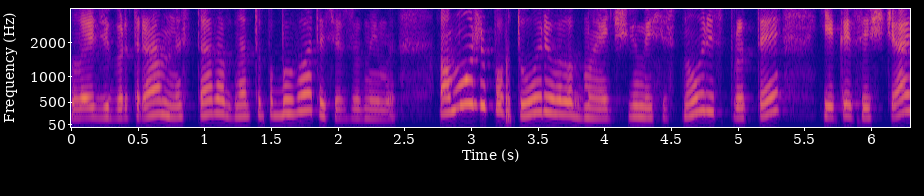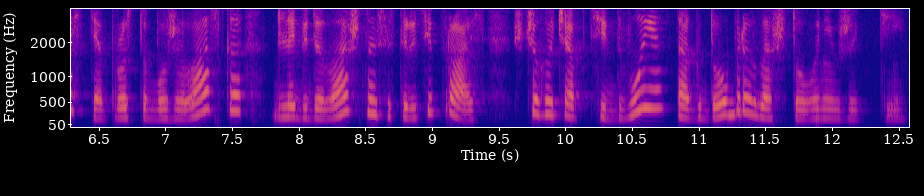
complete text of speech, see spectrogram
Леді Бертрам не стала б надто побиватися за ними, а може повторювала б маячню місіс Норріс про те, яке це щастя, просто божа ласка для бідолашної сестриці Прайс, що хоча б ці двоє так добре влаштовані в житті.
